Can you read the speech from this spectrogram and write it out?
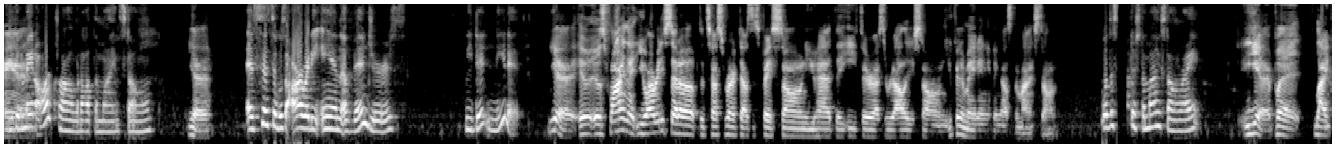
You could have made Ultron without the Mind Stone, yeah, and since it was already in Avengers, we didn't need it. yeah. It, it was fine that you already set up the Tesseract as the Space Stone. You had the Ether as the Reality Stone. You could have made anything else the Mind Stone. Well, the scepter's the Mind Stone, right? Yeah, but like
